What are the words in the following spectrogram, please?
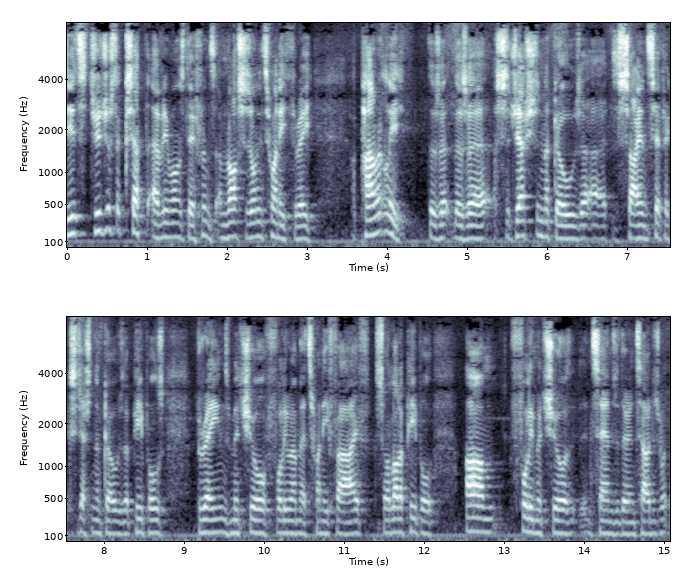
you, do you just accept everyone's difference? And Ross is only 23. Apparently, there's a there's a, a suggestion that goes, a, a scientific suggestion that goes that people's brains mature fully when they're 25. So a lot of people aren't fully mature in terms of their intelligence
